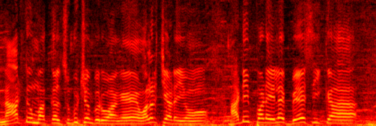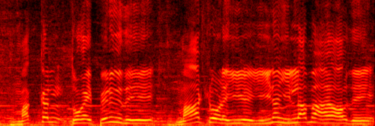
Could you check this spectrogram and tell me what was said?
நாட்டு மக்கள் சுபிட்சம் பெறுவாங்க வளர்ச்சி அடையும். அடிப்படையில் பேசிக்காக மக்கள் தொகை பெருகுது மாட்டோட இ- இனம் இல்லாமல் ஆகுது.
